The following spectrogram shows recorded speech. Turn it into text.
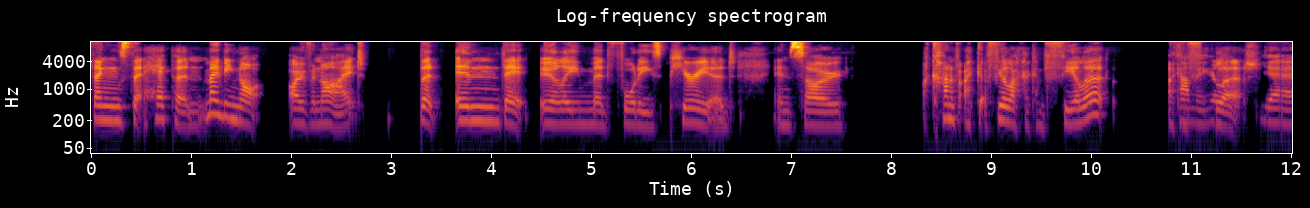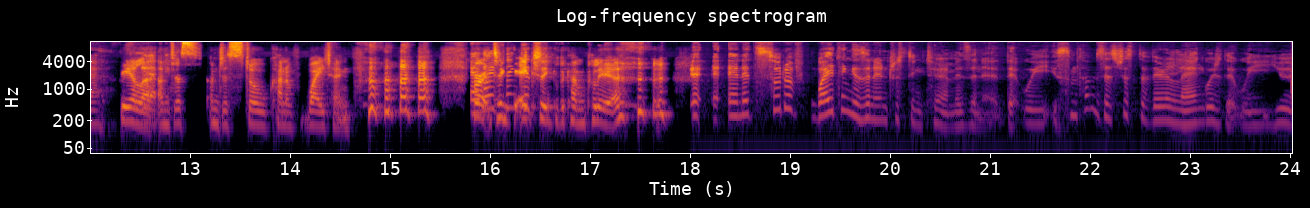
things that happen. Maybe not overnight, but in that early mid 40s period. And so I kind of I feel like I can feel it. I can Coming. feel it. Yeah. Feel it. Yeah. I'm just I'm just still kind of waiting for and it to actually become clear. and it's sort of waiting is an interesting term, isn't it? That we sometimes it's just the very language that we use.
